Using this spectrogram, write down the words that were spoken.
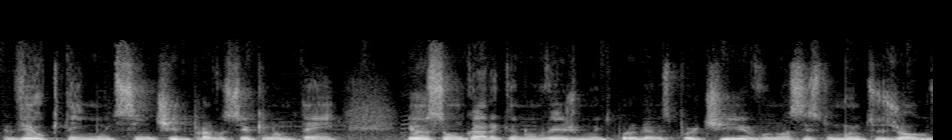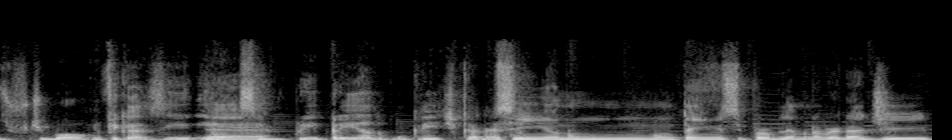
ver o que tem muito sentido para você e o que não tem. Eu sou um cara que eu não vejo muito programa esportivo, não assisto muitos jogos de futebol. Não fica assim, é... se com crítica, né? Sim, eu não, não tenho esse problema. Na verdade,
